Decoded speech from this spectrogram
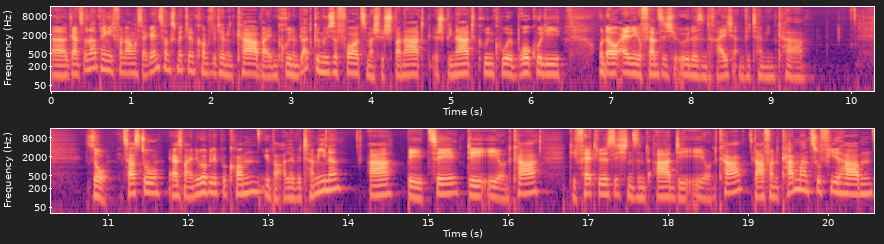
Äh, ganz unabhängig von Nahrungsergänzungsmitteln kommt Vitamin K bei grünem Blattgemüse vor, zum Beispiel Spanat, Spinat, Grünkohl, Brokkoli und auch einige pflanzliche Öle sind reich an Vitamin K. So, jetzt hast du erstmal einen Überblick bekommen über alle Vitamine. A, B, C, D, E und K. Die fettlöslichen sind A, D, E und K. Davon kann man zu viel haben.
